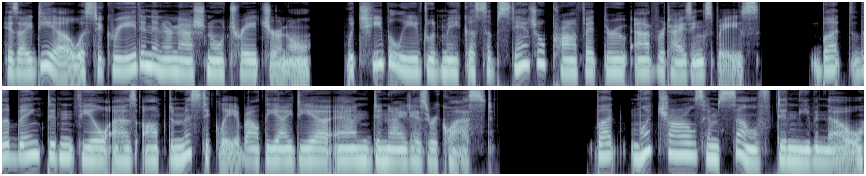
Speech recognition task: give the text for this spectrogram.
His idea was to create an international trade journal, which he believed would make a substantial profit through advertising space. But the bank didn't feel as optimistically about the idea and denied his request. But what Charles himself didn't even know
